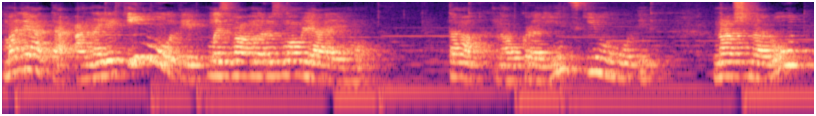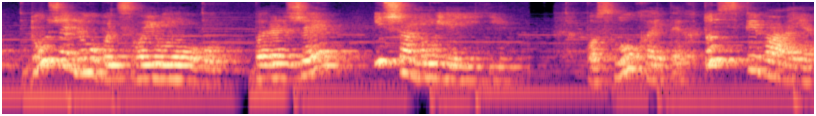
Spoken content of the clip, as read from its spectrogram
Малята, а на якій мові ми з вами розмовляємо? Так, на українській мові. Наш народ дуже любить свою мову, береже і шанує її. Послухайте, хтось співає.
